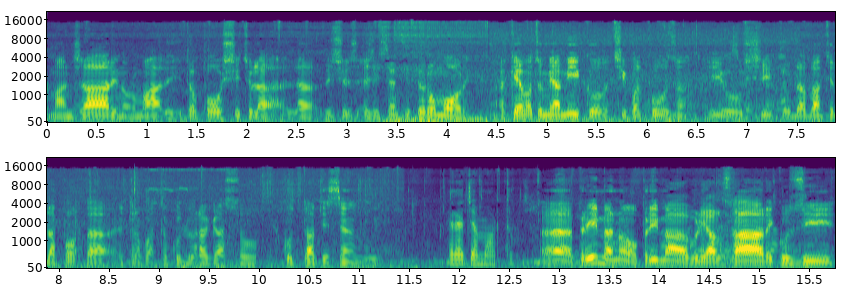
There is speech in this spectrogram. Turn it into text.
mangiare normale, dopo è uscito la, la, si sentito rumori, ha chiamato mio amico, c'è qualcosa, io sono uscito davanti alla porta e ho trovato quel ragazzo cottato in sangue. Era già morto? Eh, prima no, prima voleva alzare così,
